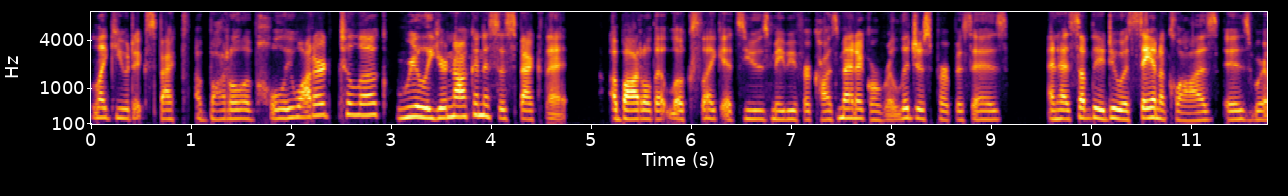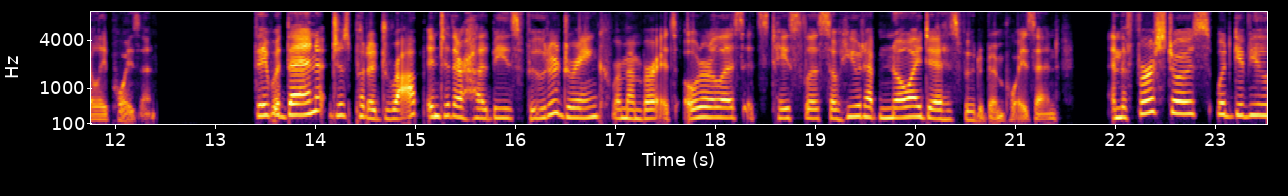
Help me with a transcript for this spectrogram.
like you would expect a bottle of holy water to look. Really, you're not going to suspect that a bottle that looks like it's used maybe for cosmetic or religious purposes and has something to do with Santa Claus is really poison. They would then just put a drop into their hubby's food or drink. Remember, it's odorless, it's tasteless, so he would have no idea his food had been poisoned. And the first dose would give you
